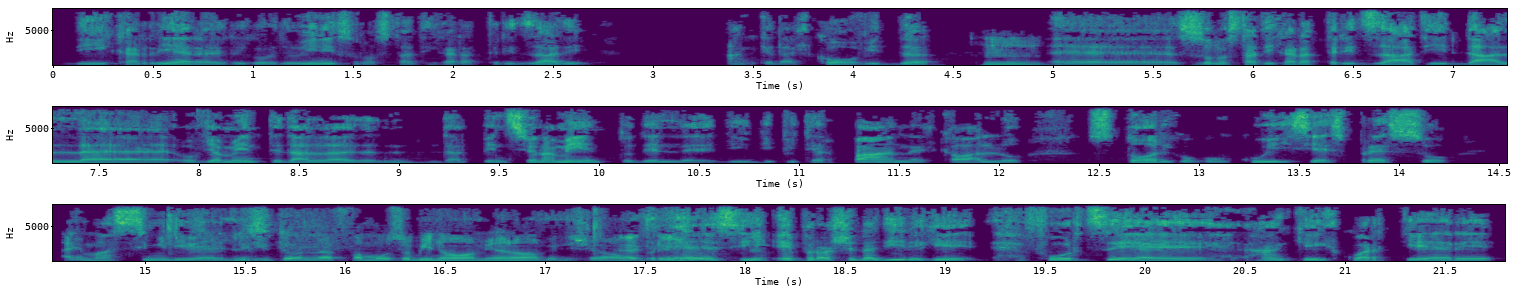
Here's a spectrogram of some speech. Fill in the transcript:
di carriera di Enrico Vedovini sono stati caratterizzati anche dal Covid, mm, eh, sono stati caratterizzati dal, eh, ovviamente dal, dal pensionamento del- di, di Peter Pan, il cavallo storico con cui si è espresso ai massimi livelli. lì si torna al famoso binomio no? che dicevamo Eh prima. Eh sì, e però c'è da dire che forse anche il quartiere,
